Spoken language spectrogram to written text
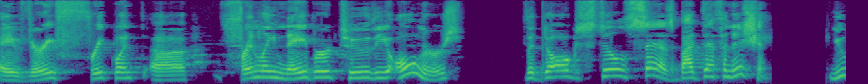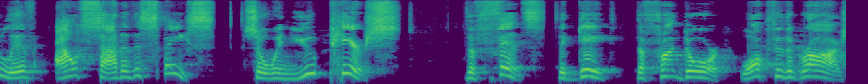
a very frequent, uh, friendly neighbor to the owners, the dog still says, by definition, you live outside of the space. So when you pierce the fence, the gate, the front door, walk through the garage,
